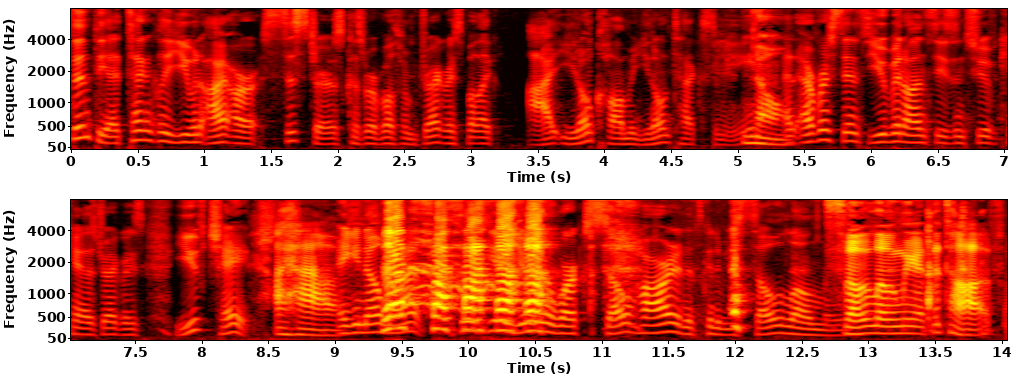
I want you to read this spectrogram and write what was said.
Synthia, technically you and I are sisters because we're both from Drag Race, but like I, you don't call me, you don't text me. No. And ever since you've been on season two of Canada's Drag Race, you've changed. I have. and you know what, Synthia, you're gonna work so hard, and it's gonna be so lonely. so lonely at the top.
